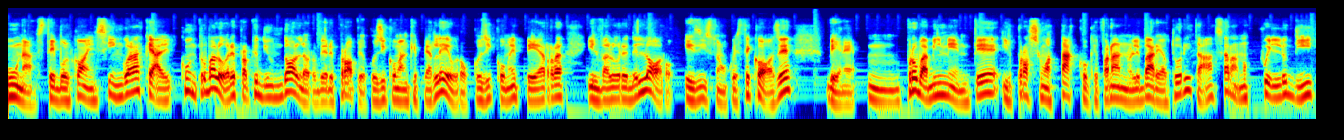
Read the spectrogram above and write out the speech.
una stablecoin singola che ha il controvalore proprio di un dollaro vero e proprio, così come anche per l'euro, così come per il valore dell'oro. Esistono queste cose. Bene, mh, mm, probabilmente il prossimo attacco che faranno le varie autorità saranno quello di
